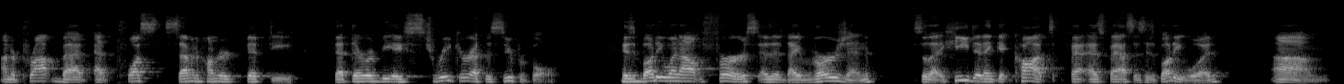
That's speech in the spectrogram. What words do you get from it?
on a prop bet at plus seven hundred fifty that there would be a streaker at the Super Bowl. His buddy went out first as a diversion so that he didn't get caught fa- as fast as his buddy would. Um,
